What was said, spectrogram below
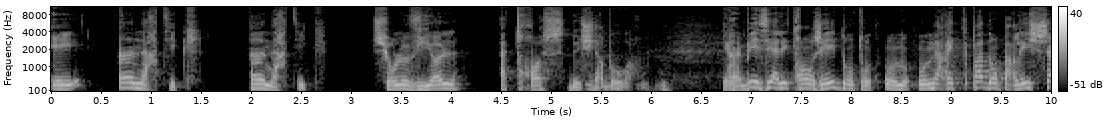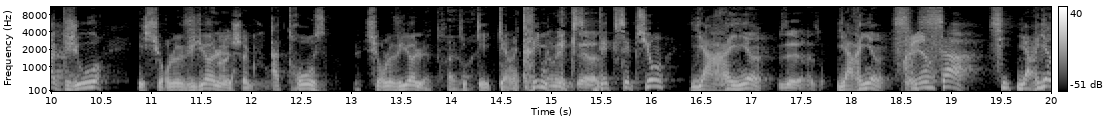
et un article, un article sur le viol atroce de Cherbourg. Il y a un baiser à l'étranger dont on n'arrête pas d'en parler chaque jour, et sur le viol atroce, sur le viol, qui, est un crime d'exception, il n'y a rien. Vous avez raison. Il n'y a rien. Rien. Ça, il n'y a rien.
